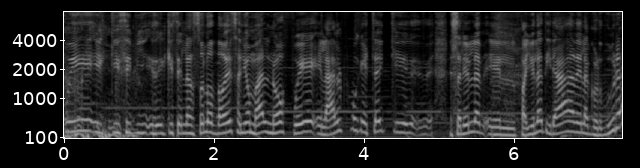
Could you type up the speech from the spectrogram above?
fue el que se, pi- el que se lanzó los dados y salió mal, no, fue el Alfo, ¿cachai? Que salió la- el, falló la tirada de la cordura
